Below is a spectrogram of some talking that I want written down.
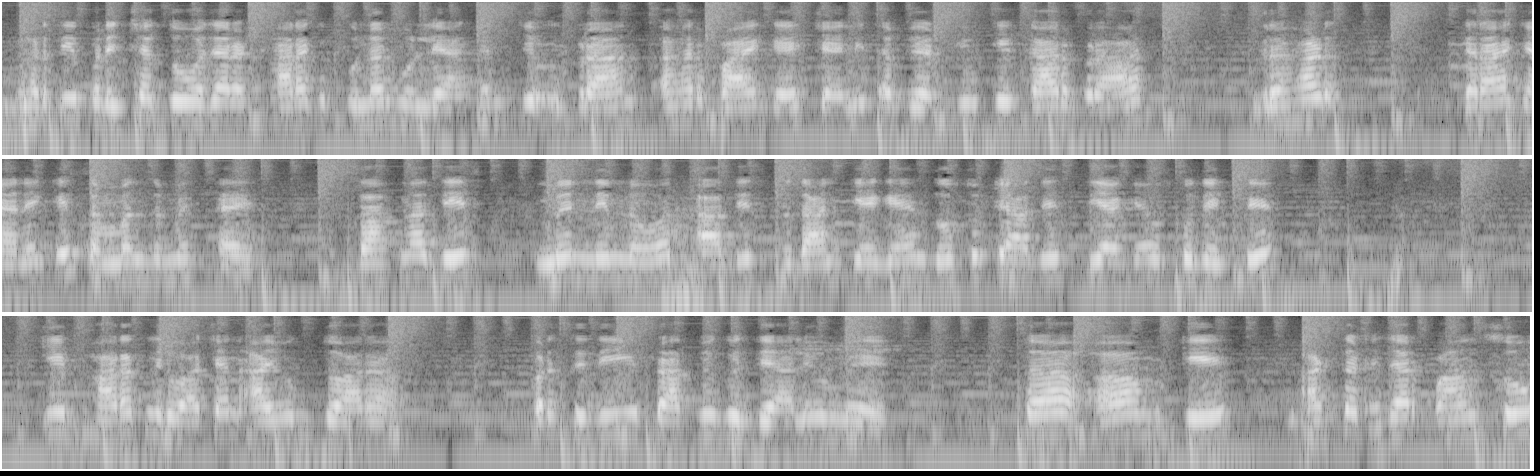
भर्ती परीक्षा 2018 के पुनर्मूल्यांकन के उपरांत अहर पाए गए चयनित अभ्यर्थियों के कार्यभार ग्रहण कराए जाने के संबंध में है। शासनादेश में निम्नवत आदेश प्रदान किए गए हैं। दोस्तों, क्या आदेश दिया गया उसको देखते कि भारत निर्वाचन आयोग द्वारा प्रसिद्धि प्राथमिक विद्यालयों में स के अड़सठ हज़ार सौ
